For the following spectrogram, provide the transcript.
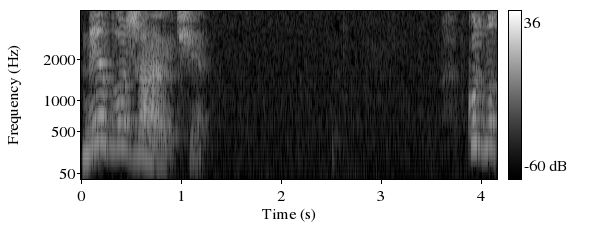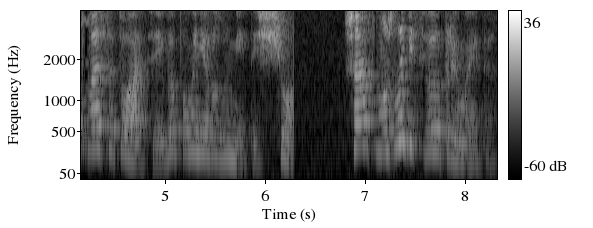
не зважаючи в кожну своя ситуація, і ви повинні розуміти, що шанс, можливість ви отримаєте.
